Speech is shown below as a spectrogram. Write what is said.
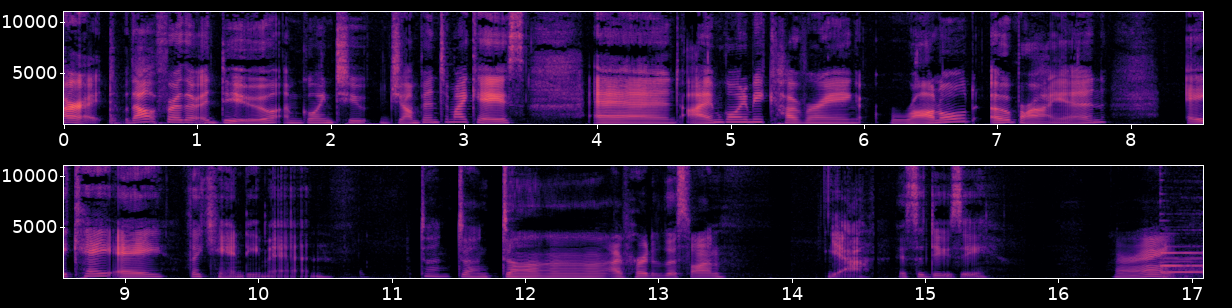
All right. Without further ado, I'm going to jump into my case and I'm going to be covering Ronald O'Brien, aka the Candyman. Dun dun dun. I've heard of this one. Yeah, it's a doozy. All right.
